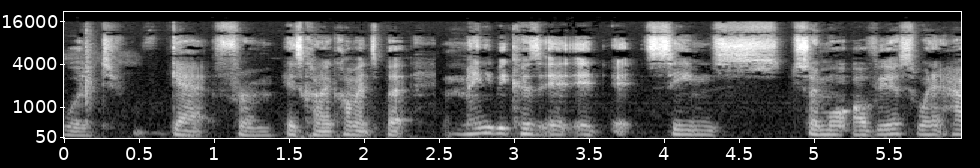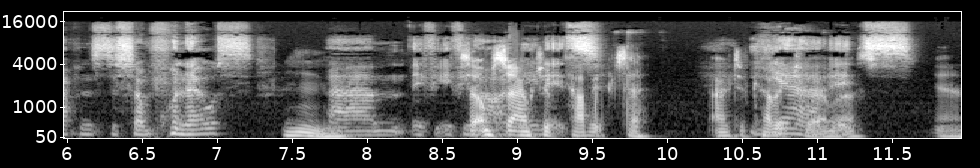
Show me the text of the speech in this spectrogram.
would get from his kind of comments, but mainly because it, it, it seems so more obvious when it happens to someone else. Mm. Um, if, if you so know I'm I mean, character out of character. Yeah, almost. it's yeah.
